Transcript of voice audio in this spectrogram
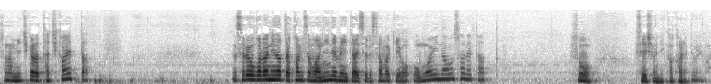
その道から立ち返った。でそれをご覧になった神様はニネベに対する裁きを思い直されたと。そう聖書に書かれております。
